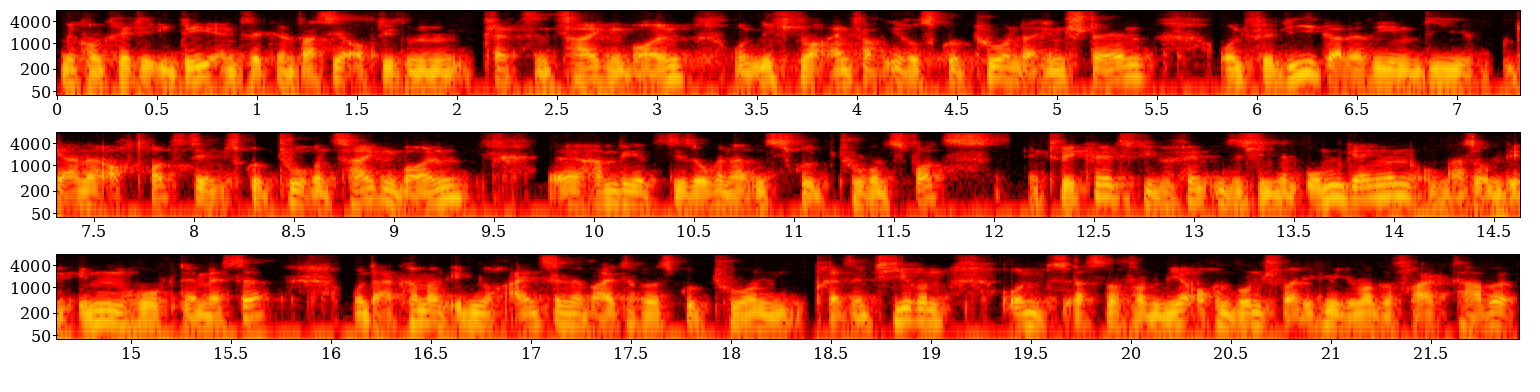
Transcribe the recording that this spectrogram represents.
eine konkrete Idee entwickeln, was sie auf diesen Plätzen zeigen wollen und nicht nur einfach ihre Skulpturen dahinstellen. Und für die Galerien, die gerne auch trotzdem Skulpturen zeigen wollen, äh, haben wir jetzt die sogenannten Skulpturen Spots entwickelt. Die befinden sich in den Umgängen, um, also um den Innenhof der Messe. Und da kann man eben noch einzelne weitere Skulpturen präsentieren. Und das war von mir auch ein Wunsch, weil ich mich immer gefragt habe,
